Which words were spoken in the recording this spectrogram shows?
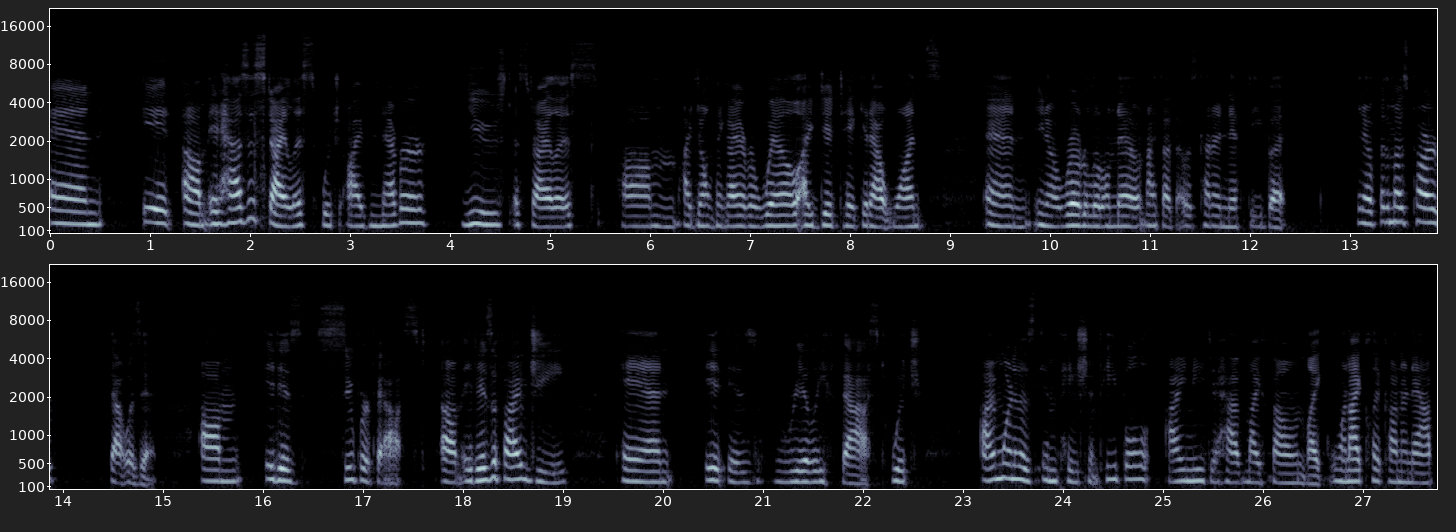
And it um, it has a stylus, which I've never used a stylus. Um, I don't think I ever will. I did take it out once and, you know, wrote a little note, and I thought that was kind of nifty. But, you know, for the most part, that was it. Um, it is super fast. Um, it is a 5G, and it is really fast, which – I'm one of those impatient people. I need to have my phone, like when I click on an app,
